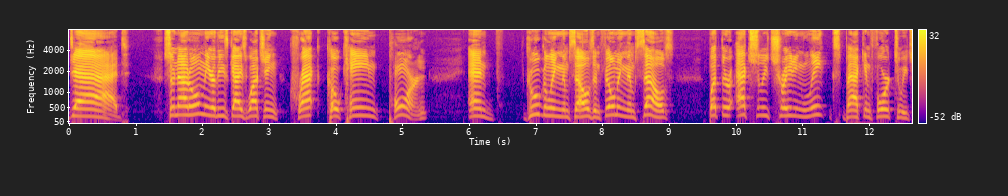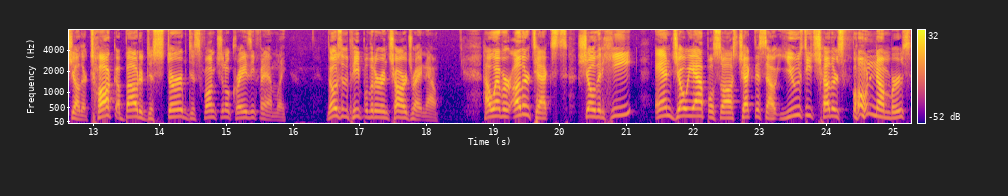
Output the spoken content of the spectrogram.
dad. So not only are these guys watching crack cocaine porn and Googling themselves and filming themselves, but they're actually trading links back and forth to each other. Talk about a disturbed, dysfunctional, crazy family. Those are the people that are in charge right now. However, other texts show that he and Joey Applesauce, check this out, used each other's phone numbers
